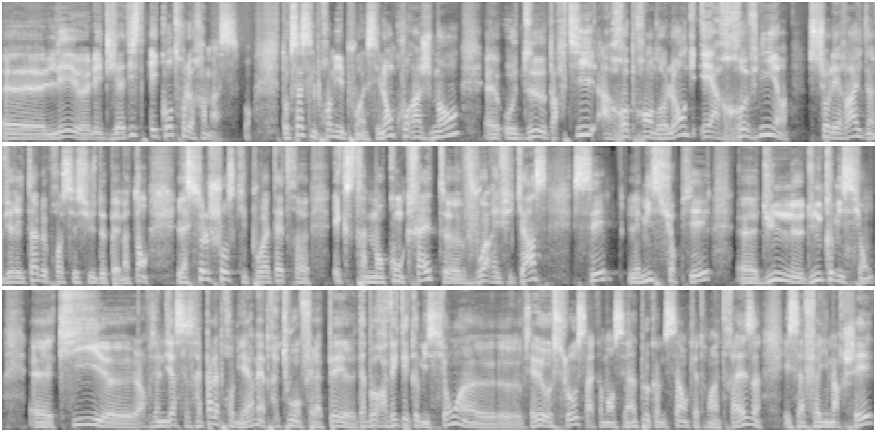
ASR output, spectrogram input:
les, les djihadistes et contre le Hamas. Bon. Donc ça, c'est le premier point. C'est l'encouragement aux deux parties à reprendre langue et à revenir sur les rails d'un véritable processus de paix. Maintenant, la seule chose qui pourrait être euh, extrêmement concrète, euh, voire efficace, c'est la mise sur pied euh, d'une d'une commission qui, alors vous allez me dire, ce serait pas la première, mais après tout, on fait la paix d'abord avec des commissions. Hein, vous savez, Oslo, ça a commencé un peu comme ça en 93 et ça a failli marcher.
